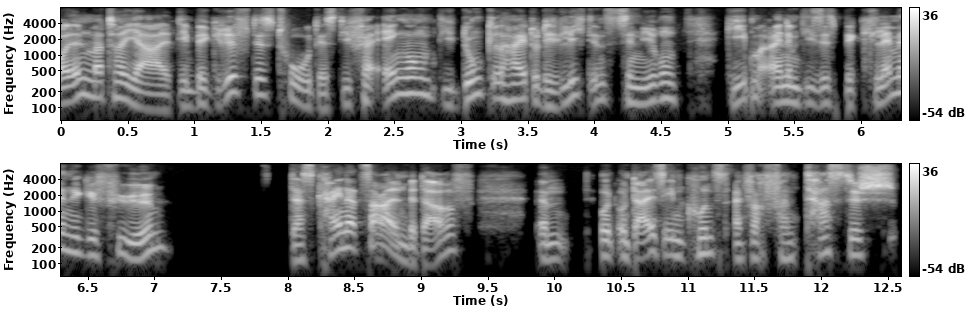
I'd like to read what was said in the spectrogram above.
ollen Material, dem Begriff des Todes, die Verengung, die Dunkelheit oder die Lichtinszenierung geben einem dieses beklemmende Gefühl, das keiner Zahlen bedarf. Ähm, und, und da ist eben Kunst einfach fantastisch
